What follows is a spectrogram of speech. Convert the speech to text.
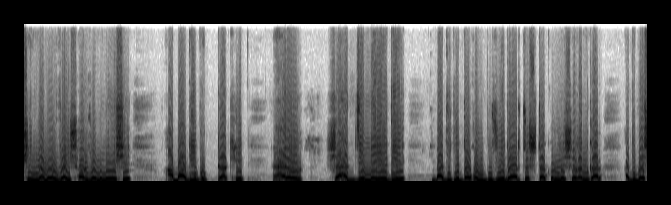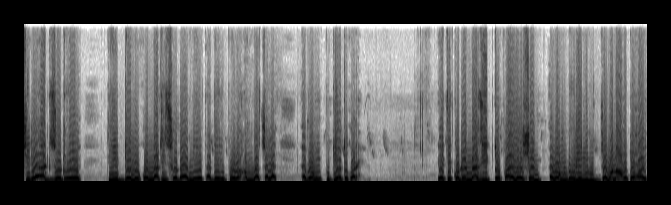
সিংলা মৌজাই সরজমিনে এসে আবাদি ভুট্টা ক্ষেত হ্যারোর সাহায্যে মেরে দিয়ে বাদীকে দখল বুঝিয়ে দেওয়ার চেষ্টা করলে সেখানকার আদিবাসীরা একজোট হয়ে তীর ধনুক ও লাঠি ছোটা নিয়ে তাদের উপর হামলা চালায় এবং প্রতিহত করে। এতে কোর্টের নাজির তোফায়েল হোসেন এবং ঢুলি নুরুজ্জামান আহত হয়।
